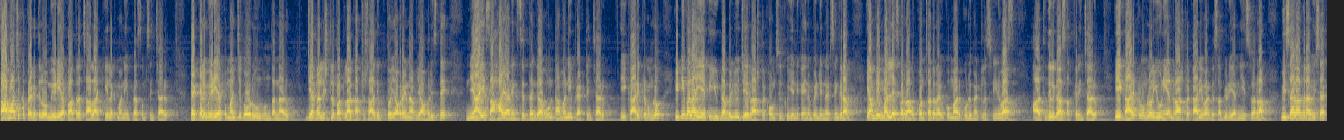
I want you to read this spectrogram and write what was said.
సామాజిక ప్రగతిలో మీడియా పాత్ర చాలా కీలకమని ప్రశంసించారు. టెక్కలి మీడియాకు మంచి గౌరవం ఉందన్నారు. జర్నలిస్టుల పట్ల కక్ష సాధింపుతో ఎవరైనా వ్యవహరిస్తే న్యాయ సహాయానికి సిద్ధంగా ఉంటామని ప్రకటించారు. ఈ కార్యక్రమంలో ఇటీవల ఏపీయూడబ్ల్యూజే రాష్ట్ర కౌన్సిల్కు ఎన్నికైన బెండి నరసింహరావు ఎంవి మల్లేశ్వరరావు కొంచాడ రవికుమార్ గుడిమెట్ల శ్రీనివాస్ అతిథులుగా సత్కరించారు. ఈ కార్యక్రమంలో యూనియన్ రాష్ట్ర కార్యవర్గ సభ్యుడు N Eswararao Visalaandhra Visakha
